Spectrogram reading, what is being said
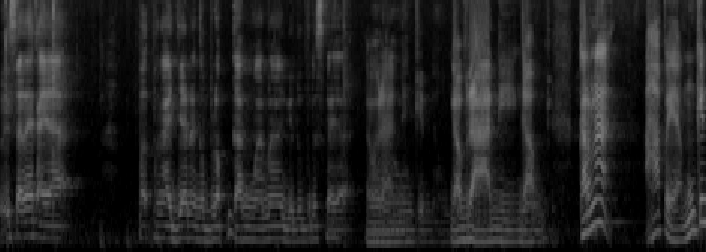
Misalnya kayak pengajian yang ngeblok gang mana gitu terus kayak Nggak oh, berani. nggak mungkin. Nggak berani, nggak. Karena apa ya? Mungkin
